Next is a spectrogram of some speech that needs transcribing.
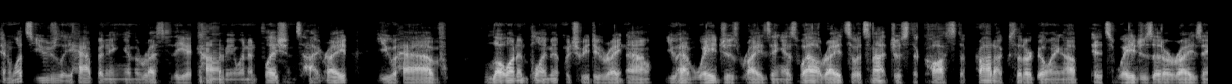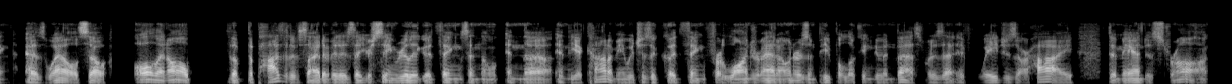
And what's usually happening in the rest of the economy when inflation's high, right? You have low unemployment, which we do right now. You have wages rising as well, right? So it's not just the cost of products that are going up, it's wages that are rising as well. So all in all, the, the positive side of it is that you're seeing really good things in the in the in the economy, which is a good thing for laundromat owners and people looking to invest. What is that? If wages are high, demand is strong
